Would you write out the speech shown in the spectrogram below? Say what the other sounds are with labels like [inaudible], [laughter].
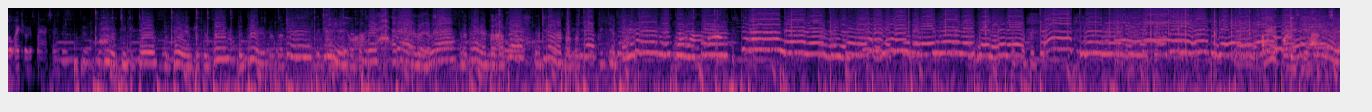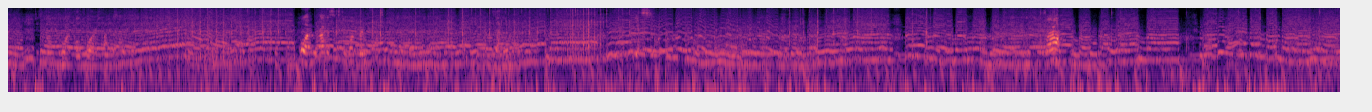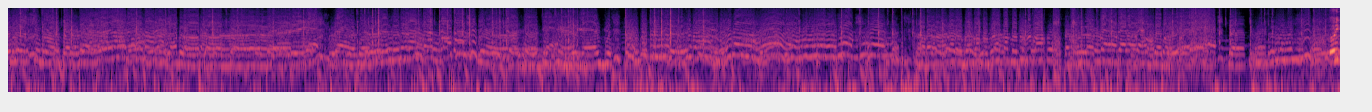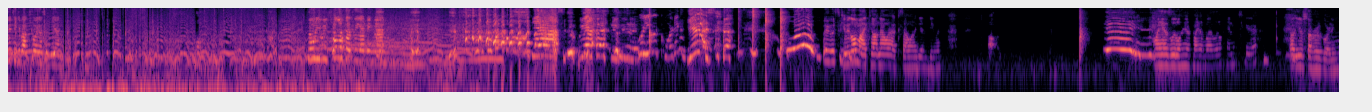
Oh, I killed us by accident. How many recordings do you have of this? Just going for full force Oh, I'm at 61 frames. Shut up! Don't even think about killing us at the end. Don't even kill us at the ending, man. yes! Yes! We did it! Were you recording? Yes! Woo! Wait, let's see. Can we go on my account now? Because I want to get a demon. Yay! My hand's little here. My, my little hand is here. Oh, you stopped recording.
